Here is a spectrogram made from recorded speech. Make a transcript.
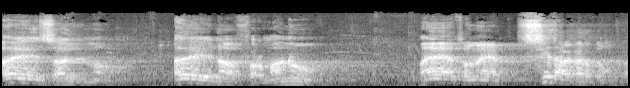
اے ظلمو اے نافرمانو، میں تمہیں سیدھا کر دوں گا۔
